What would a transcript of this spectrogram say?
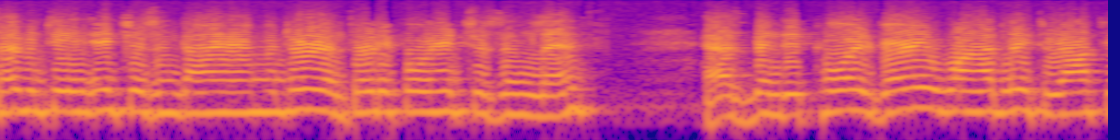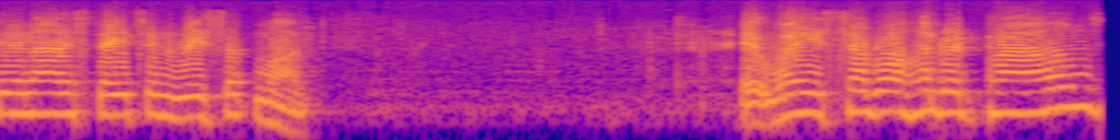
17 inches in diameter and 34 inches in length, has been deployed very widely throughout the United States in recent months. It weighs several hundred pounds,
